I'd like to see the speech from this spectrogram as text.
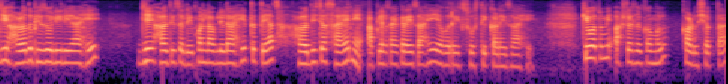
जी हळद भिजवलेली आहे जे हळदीचं लेपन लावलेलं आहे तर त्याच हळदीच्या सहाय्याने आपल्याला काय करायचं आहे यावर एक स्वस्तिक काढायचं आहे. किंवा तुम्ही अष्टकमल काढू शकता.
